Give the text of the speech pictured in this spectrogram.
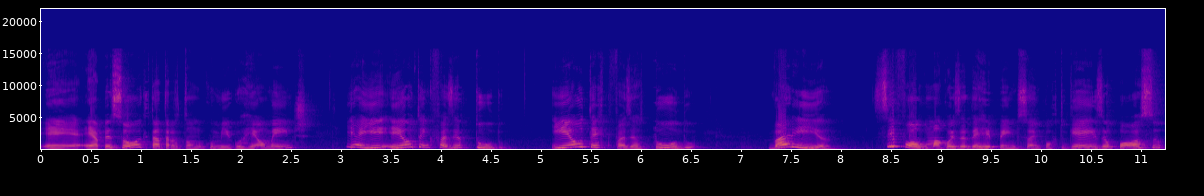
é, é a pessoa que está tratando comigo realmente e aí eu tenho que fazer tudo. E eu ter que fazer tudo varia. Se for alguma coisa de repente só em português, eu posso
